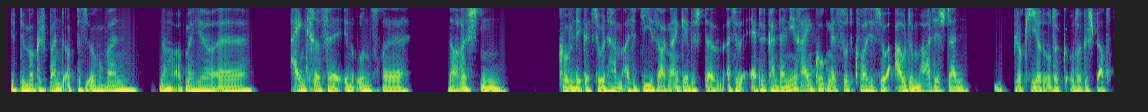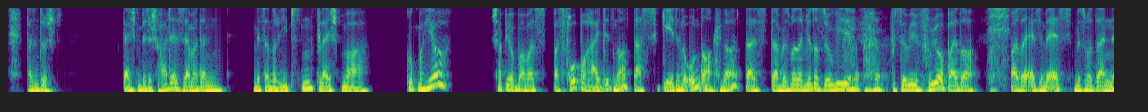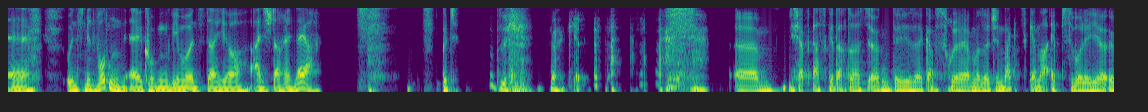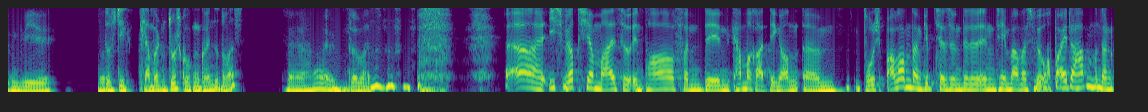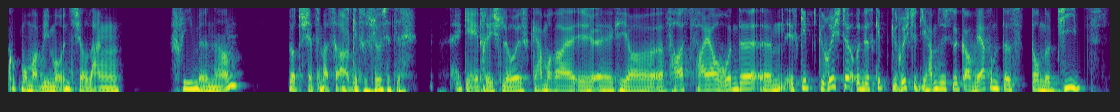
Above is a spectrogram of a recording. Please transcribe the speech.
ich bin mal gespannt, ob das irgendwann, ne, ob wir hier äh, Eingriffe in unsere Nachrichtenkommunikation haben. Also die sagen angeblich, da, also Apple kann da nie reingucken, es wird quasi so automatisch dann blockiert oder, oder gesperrt. Was natürlich vielleicht ein bisschen schade ist, wenn man dann mit seiner Liebsten vielleicht mal, guck mal hier, ich habe hier mal was, was vorbereitet, ne? Das geht dann unter. Ne? Das, da müssen wir dann wieder so wie, so wie früher bei der, bei der SMS, müssen wir dann äh, uns mit Worten äh, gucken, wie wir uns da hier anstacheln. Naja. Gut. Okay. ähm, ich habe erst gedacht, du hast irgendwie, gab es früher ja mal solche Nacktscanner-Apps, wo du hier irgendwie durch die Klamotten durchgucken könnt, oder was? Ja, irgend sowas. Äh, ich würde hier mal so ein paar von den Kameradingern ähm, durchballern. Dann gibt es ja so ein bisschen ein Thema, was wir auch beide haben. Und dann gucken wir mal, wie wir uns hier lang friemeln. Ne? Würde ich jetzt mal sagen. Es geht richtig los jetzt. Geht richtig los. Kamera äh, hier Fast Fire Runde. Ähm, es gibt Gerüchte und es gibt Gerüchte, die haben sich sogar während des, der Notiz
